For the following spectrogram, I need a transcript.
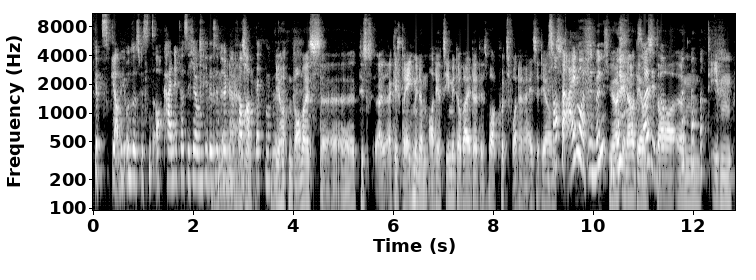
gibt es, glaube ich, unseres Wissens auch keine Versicherung, die das in irgendeiner Form Also, abdecken würde. Wir hatten damals äh, das, äh, ein Gespräch mit einem ADAC-Mitarbeiter, das war kurz vor der Reise, der das war uns, auf der IMOD in München. ja, genau, der Das uns da ähm, eben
